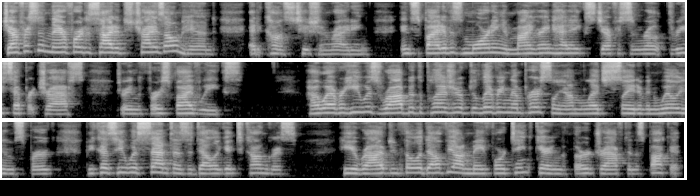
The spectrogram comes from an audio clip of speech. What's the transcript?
Jefferson therefore decided to try his own hand at Constitution writing. In spite of his morning and migraine headaches, Jefferson wrote three separate drafts during the first five weeks. However, he was robbed of the pleasure of delivering them personally on the legislative in Williamsburg because he was sent as a delegate to Congress. He arrived in Philadelphia on May 14th carrying the third draft in his pocket.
